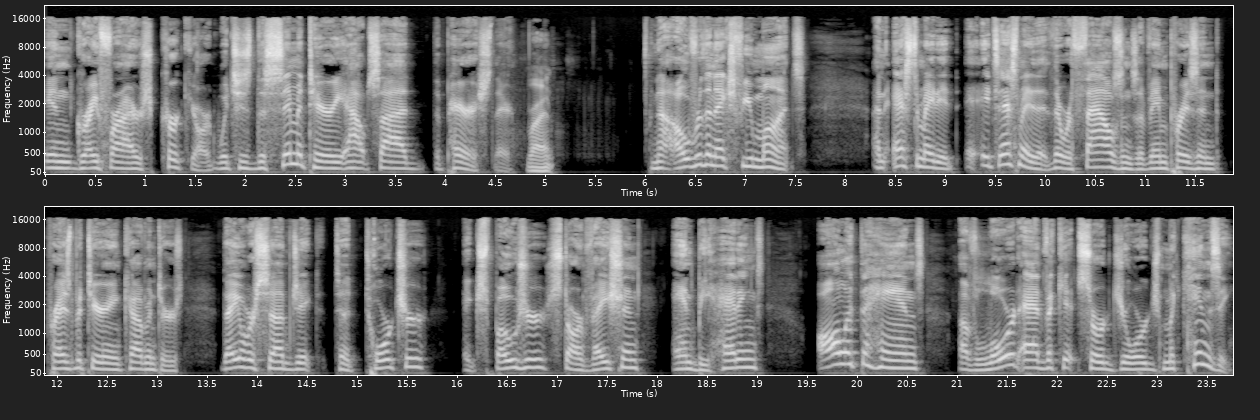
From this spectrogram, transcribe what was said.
in Greyfriars Kirkyard, which is the cemetery outside the parish there. Right. Now, over the next few months, an estimated it's estimated that there were thousands of imprisoned Presbyterian Covenanters. They were subject to torture, exposure, starvation, and beheadings, all at the hands of Lord Advocate Sir George Mackenzie.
